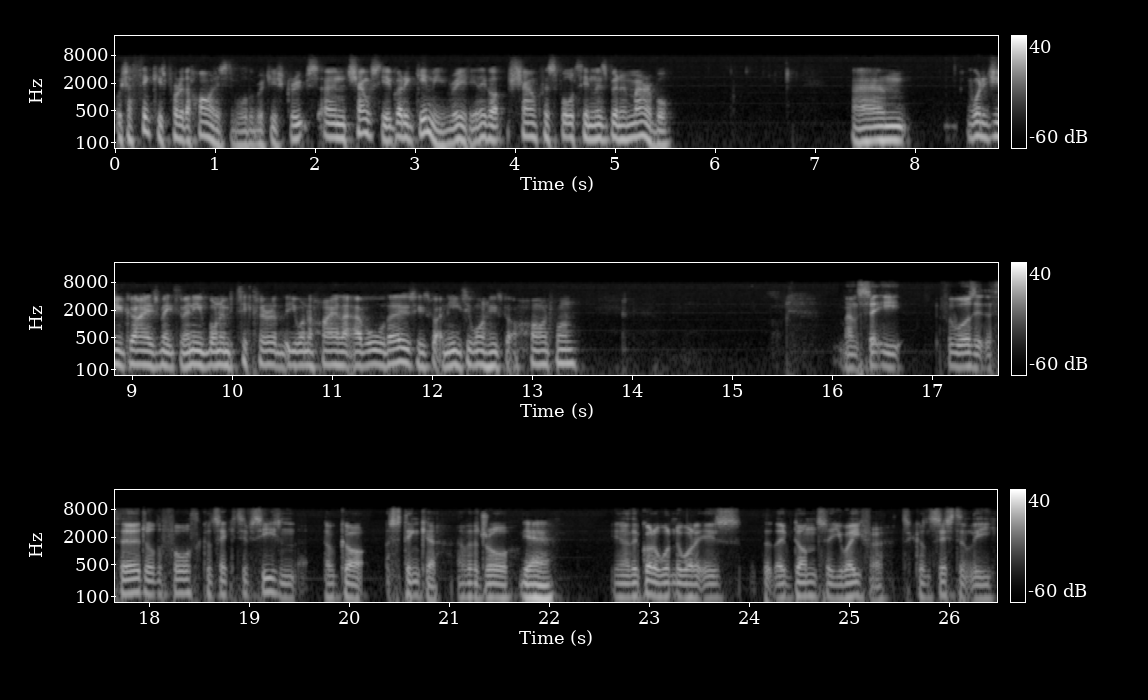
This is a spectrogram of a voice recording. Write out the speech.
which I think is probably the hardest of all the British groups. And Chelsea have got a gimme, really. They've got Schalke, Sporting, Lisbon, and Maribor. Um, what did you guys make of them? Anyone in particular that you want to highlight of all those? Who's got an easy one? Who's got a hard one? Man City, for was it the third or the fourth consecutive season, have got a stinker of a draw. Yeah. You know, they've got to wonder what it is that they've done to UEFA to consistently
